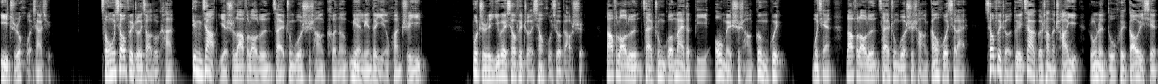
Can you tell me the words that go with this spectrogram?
一直活下去。从消费者角度看，定价也是拉夫劳伦在中国市场可能面临的隐患之一。不止一位消费者向虎嗅表示，拉夫劳伦在中国卖的比欧美市场更贵。目前，拉夫劳伦在中国市场刚火起来，消费者对价格上的差异容忍度会高一些。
